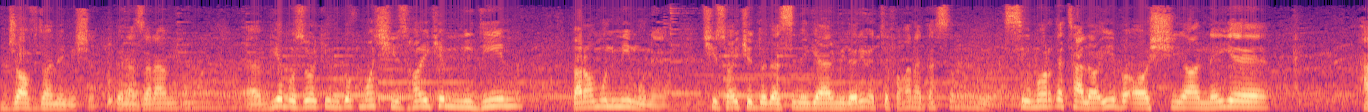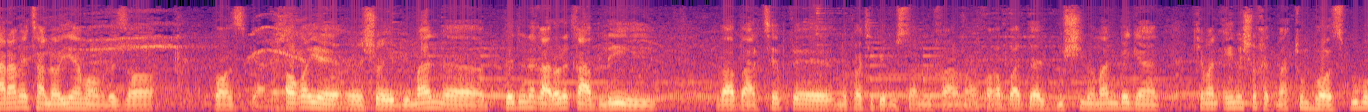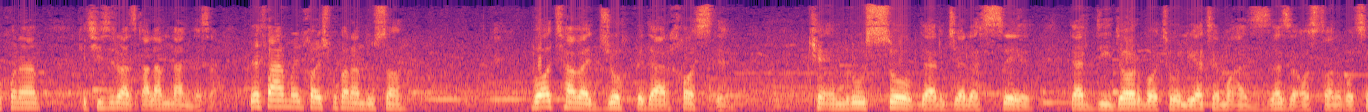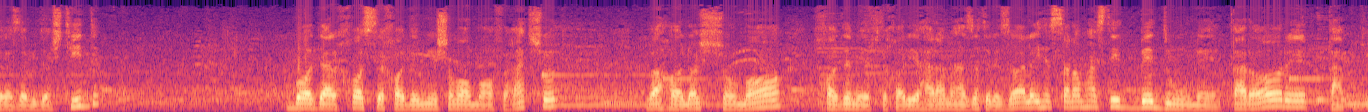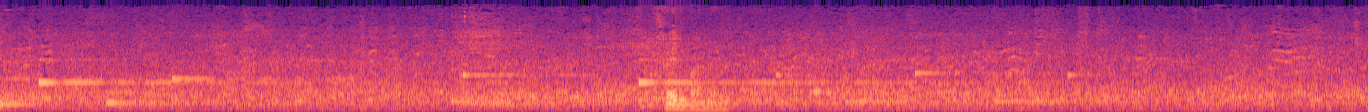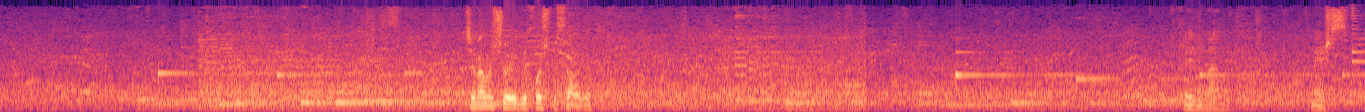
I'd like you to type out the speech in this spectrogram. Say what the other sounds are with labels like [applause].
جاودانه میشه. به نظرم یه بزرگی می‌گفت ما چیزهایی که میدیم برامون میمونه. چیزهایی که دو دستی نگر میداریم اتفاقا از دستمون میره. سیمرغ طلایی به آشیانه حرم طلایی امام رضا بازگشت. آقای شعیبی من بدون قرار قبلی و بر طبق نکاتی که دوستان میفرمایند فقط باید در گوشی به من بگن که من عینش رو خدمتتون بازگو بکنم که چیزی رو از قلم نندازم. بفرمایید خواهش می‌کنم دوستان. با توجه به درخواسته که امروز صبح در جلسه در دیدار با تولیت معزز آستان قدس رضوی داشتید با درخواست خادمی شما موافقت شد و حالا شما خادم افتخاری حرم حضرت رضا علیه السلام هستید بدون قرار قبلی. خیلی ممنون. جناب شعیبی خوش به سعادت. خیلی ممنون. مرسی.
